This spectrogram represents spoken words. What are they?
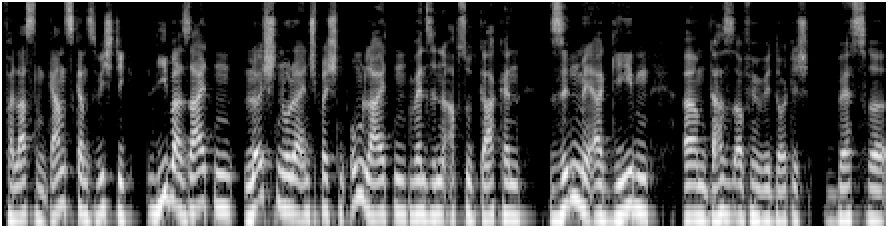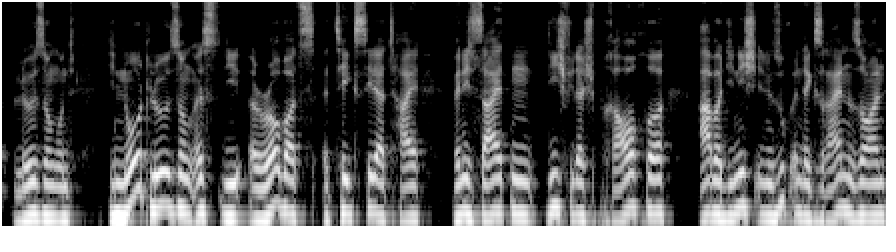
verlassen. Ganz, ganz wichtig. Lieber Seiten löschen oder entsprechend umleiten, wenn sie absolut gar keinen Sinn mehr ergeben. Ähm, das ist auf jeden Fall deutlich bessere Lösung. Und die Notlösung ist die Robots.txt-Datei. Wenn ich Seiten, die ich vielleicht brauche, aber die nicht in den Suchindex rein sollen,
